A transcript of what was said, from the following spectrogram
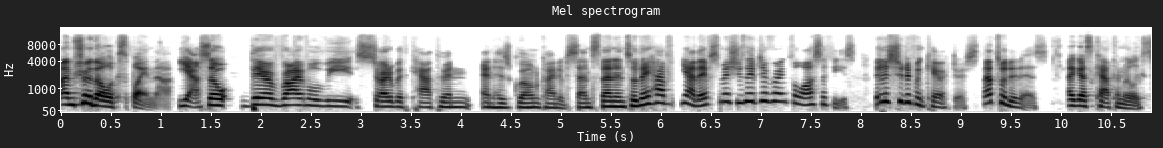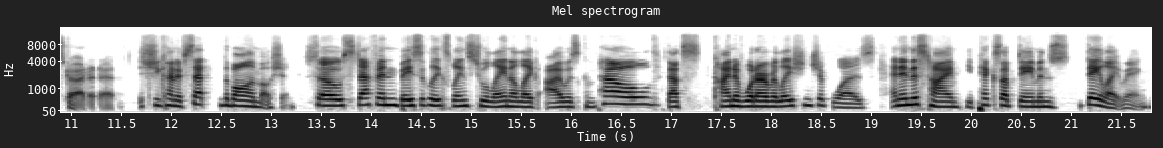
I'm sure they'll explain that. Yeah. So their rivalry started with Catherine and has grown kind of since then. And so they have, yeah, they have some issues. They have differing philosophies. They're just two different characters. That's what it is. I guess Catherine really started it. She kind of set the ball in motion. So Stefan basically explains to Elena, like, I was compelled. That's kind of what our relationship was. And in this time, he picks up Damon's daylight ring.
